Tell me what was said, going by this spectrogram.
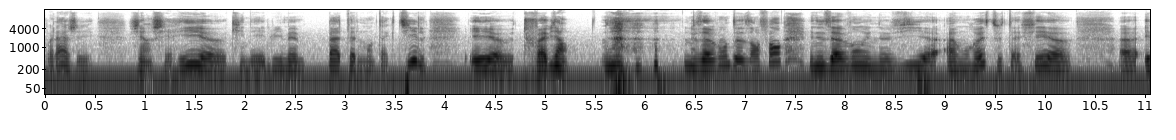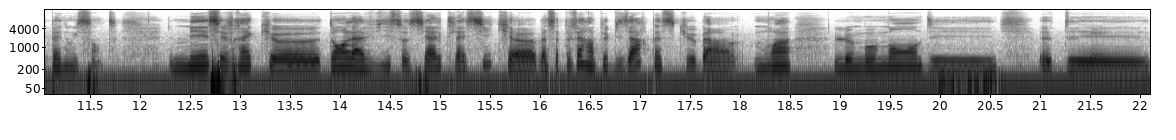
voilà, j'ai un chéri qui n'est lui-même pas tellement tactile. Et tout va bien. nous avons deux enfants et nous avons une vie amoureuse tout à fait épanouissante. Mais c'est vrai que dans la vie sociale classique, euh, bah, ça peut faire un peu bizarre parce que ben, moi, le moment des, des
